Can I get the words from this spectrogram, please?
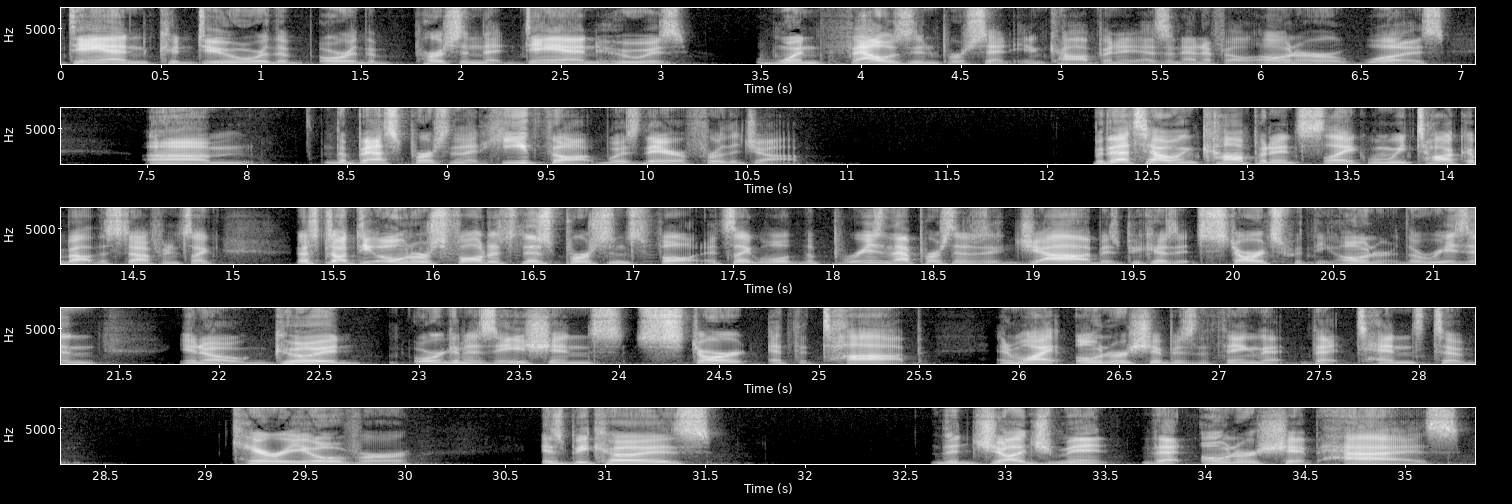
Dan could do, or the or the person that Dan, who is one thousand percent incompetent as an NFL owner, or was, um, the best person that he thought was there for the job. But that's how incompetence, like when we talk about the stuff, and it's like, that's not the owner's fault, it's this person's fault. It's like, well, the reason that person has a job is because it starts with the owner. The reason, you know, good organizations start at the top and why ownership is the thing that that tends to carry over is because the judgment that ownership has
